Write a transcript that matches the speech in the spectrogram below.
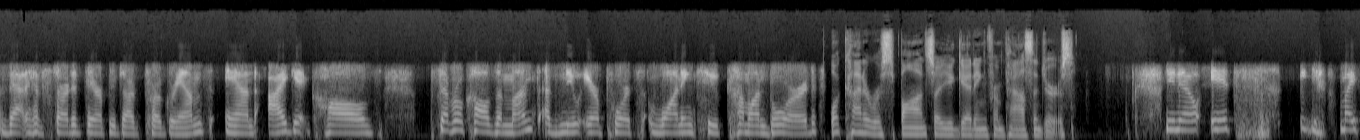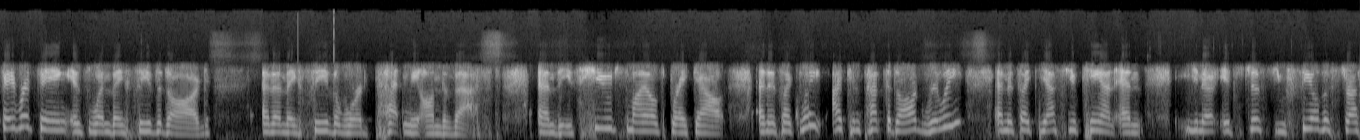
that have started therapy dog programs, and I get calls several calls a month of new airports wanting to come on board. What kind of response are you getting from passengers? You know, it's my favorite thing is when they see the dog and then they see the word pet me on the vest and these huge smiles break out. And it's like wait i can pet the dog? Really? And it's like yes you can. And you know it's just you feel the stress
